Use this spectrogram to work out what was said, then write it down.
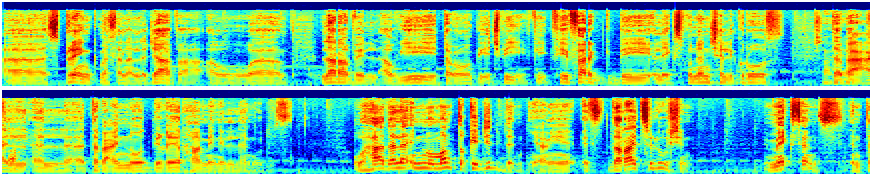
آه، Spring مثلا ل Java أو آه، Laravel أو يي تبعون PHP في في فرق بال exponential growth. تبع تبع ال Node بغيرها من ال languages وهذا لأنه منطقي جدا يعني it's the right solution make sense أنت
